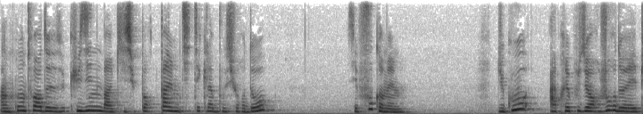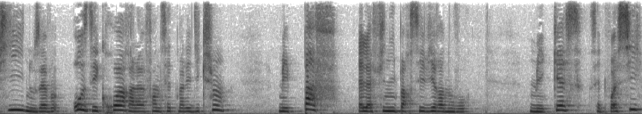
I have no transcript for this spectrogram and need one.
un comptoir de cuisine ben, qui supporte pas une petite éclaboussure d'eau, c'est fou quand même. Du coup, après plusieurs jours de répit, nous avons osé croire à la fin de cette malédiction. Mais paf elle a fini par sévir à nouveau. Mais qu'est-ce cette fois-ci?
